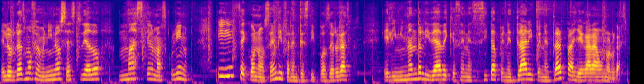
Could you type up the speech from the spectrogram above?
El orgasmo femenino se ha estudiado más que el masculino y se conocen diferentes tipos de orgasmos eliminando la idea de que se necesita penetrar y penetrar para llegar a un orgasmo.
